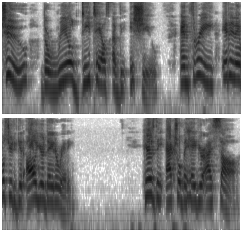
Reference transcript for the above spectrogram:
Two, the real details of the issue. And three, it enables you to get all your data ready. Here's the actual behavior I saw.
